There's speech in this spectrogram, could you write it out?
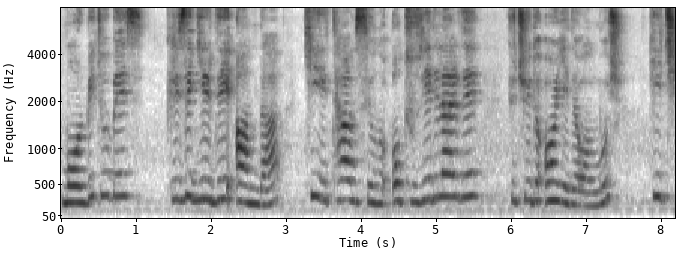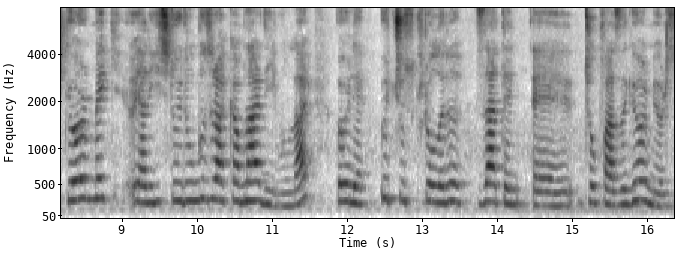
Morbid obez krize girdiği anda ki tansiyonu 37'lerde küçüğü de 17 olmuş. Hiç görmek yani hiç duyduğumuz rakamlar değil bunlar. Öyle 300 kiloları zaten e, çok fazla görmüyoruz.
